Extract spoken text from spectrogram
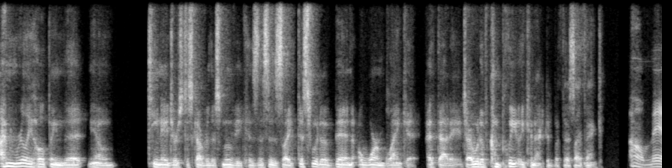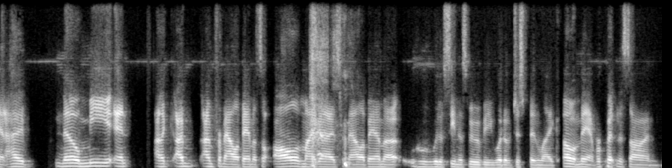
I'm really hoping that, you know, teenagers discover this movie because this is like this would have been a warm blanket at that age. I would have completely connected with this, I think. Oh man, I know me and I, am I'm, I'm from Alabama, so all of my guys from Alabama who would have seen this movie would have just been like, "Oh man, we're putting this on,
